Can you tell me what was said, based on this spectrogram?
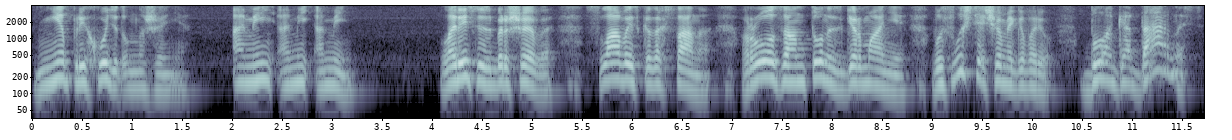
не приходит умножение. Аминь, аминь, аминь. Лариса из Бершевы, Слава из Казахстана, Роза Антон из Германии. Вы слышите, о чем я говорю? Благодарность.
